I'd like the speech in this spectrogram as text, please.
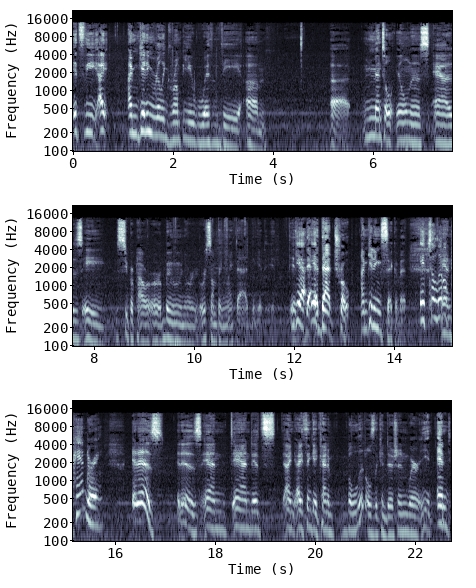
it's the i i'm getting really grumpy with the um, uh, mental illness as a superpower or a boon or, or something like that It- Yeah, that, that trope i'm getting sick of it It's a little And- pandering. it is. It is, and and it's. I, I think it kind of belittles the condition where, and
